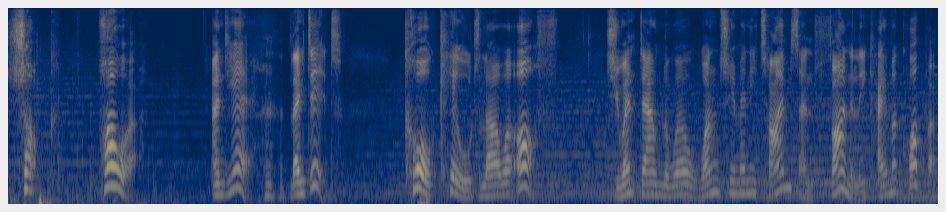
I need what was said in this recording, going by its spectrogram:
Shock! Horror! And yeah, they did. Core killed Lara off. She went down the well one too many times and finally came a quapper.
